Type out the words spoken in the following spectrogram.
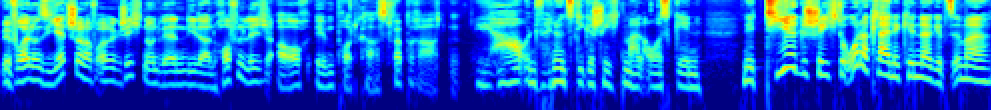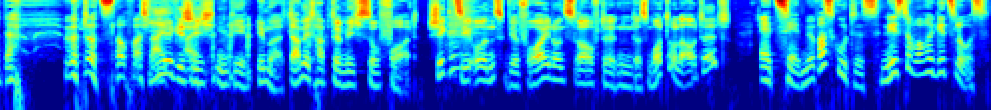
Wir freuen uns jetzt schon auf eure Geschichten und werden die dann hoffentlich auch im Podcast verbraten. Ja, und wenn uns die Geschichten mal ausgehen, eine Tiergeschichte oder kleine Kinder gibt's immer. Da wird uns noch was Tiergeschichten gehen immer. Damit habt ihr mich sofort. Schickt sie uns. Wir freuen uns drauf, denn das Motto lautet Erzähl mir was Gutes. Nächste Woche geht's los.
